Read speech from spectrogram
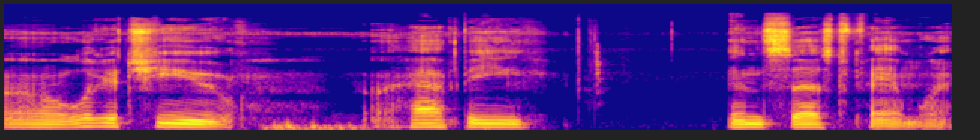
Oh, look at you. A happy incest family.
